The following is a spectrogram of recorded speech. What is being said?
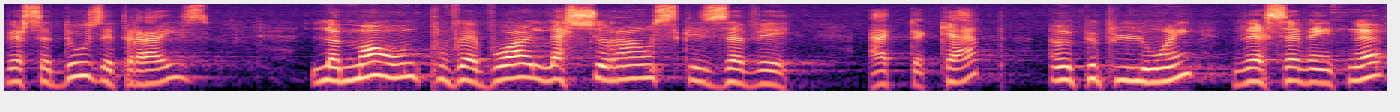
versets 12 et 13, le monde pouvait voir l'assurance qu'ils avaient. Acte 4, un peu plus loin, verset 29,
